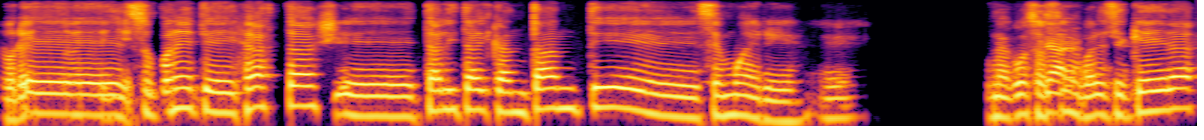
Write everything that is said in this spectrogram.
sobre esto Eh, esto. suponete hashtag eh, tal y tal cantante se muere. Una cosa así me parece que era.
